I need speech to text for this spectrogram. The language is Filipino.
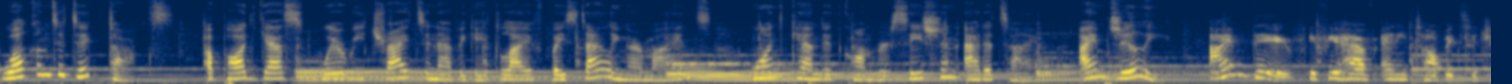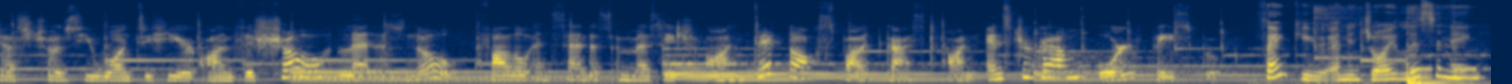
Welcome to TikToks, a podcast where we try to navigate life by styling our minds, one candid conversation at a time. I'm Jilly. I'm Dave. If you have any topic suggestions you want to hear on the show, let us know. Follow and send us a message on TikTok's podcast on Instagram or Facebook. Thank you and enjoy listening.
